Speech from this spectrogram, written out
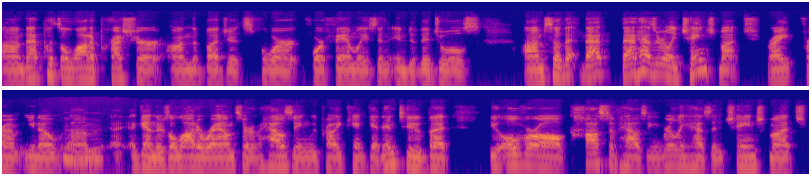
um, that puts a lot of pressure on the budgets for for families and individuals. Um, so that that that hasn't really changed much, right? From you know, um, mm-hmm. um, again, there's a lot around sort of housing we probably can't get into, but the overall cost of housing really hasn't changed much.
